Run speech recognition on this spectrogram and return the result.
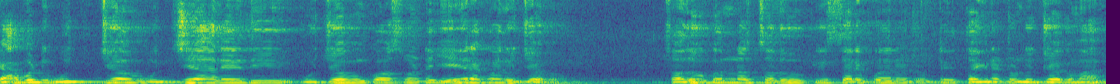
కాబట్టి ఉద్యోగం ఉద్య అనేది ఉద్యోగం కోసం అంటే ఏ రకమైన ఉద్యోగం? చదువుకున్న చదువుకి సరిపోయినటువంటి తగినటువంటి ఉద్యోగమా?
